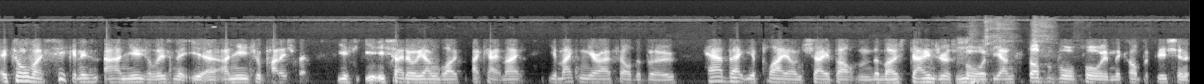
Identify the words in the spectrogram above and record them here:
it's almost sick and unusual, isn't it? Yeah, unusual punishment. You, you say to a young bloke, okay, mate, you're making your AFL debut how about you play on Shai Bolton, the most dangerous mm. forward, the unstoppable forward in the competition,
